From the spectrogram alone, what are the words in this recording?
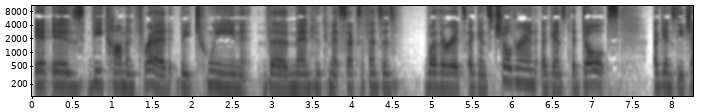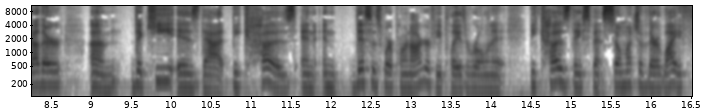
It is the common thread between the men who commit sex offenses, whether it's against children, against adults, against each other. Um, the key is that because, and, and this is where pornography plays a role in it, because they spent so much of their life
